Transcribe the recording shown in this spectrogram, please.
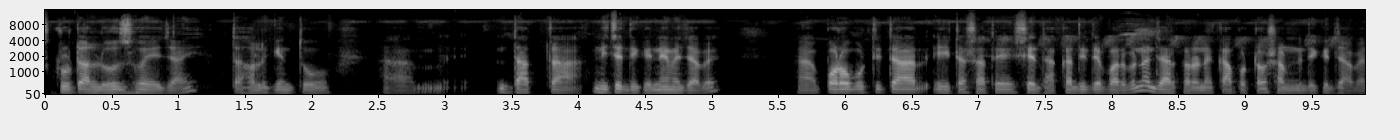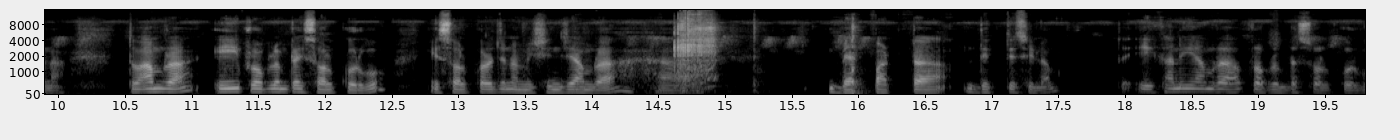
স্ক্রুটা লুজ হয়ে যায়, তাহলে কিন্তু দাঁতটা নিচের দিকে নেমে যাবে। পরবর্তীতে আর এইটার সাথে সে ধাক্কা দিতে পারবে না, যার কারণে কাপড়টাও সামনের দিকে যাবে না। তো আমরা এই প্রবলেমটাই সলভ করব। এই সলভ করার জন্য মেশিন যে আমরা ব্যাক পার্টটা দেখতেছিলাম, তো এখানেই আমরা প্রবলেমটা সলভ করব।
